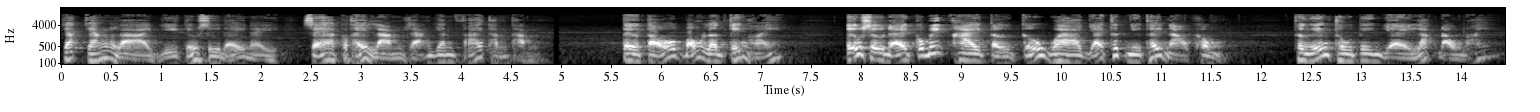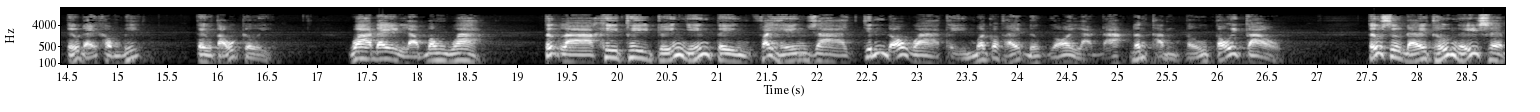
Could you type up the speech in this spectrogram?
chắc chắn là vị tiểu sư đệ này sẽ có thể làm rạng danh phái thanh thành. Tiểu tẩu bỗng lên tiếng hỏi, Tiểu sư đệ có biết hai từ cửu hoa giải thích như thế nào không? Thương Yến Thu Tiên về lắc đầu nói, tiểu đệ không biết. Tiêu tẩu cười, qua đây là bông hoa, tức là khi thi chuyển nhiễn tiền phải hiện ra chính đó hoa thì mới có thể được gọi là đạt đến thành tựu tối cao. Tiểu sư đệ thử nghĩ xem,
